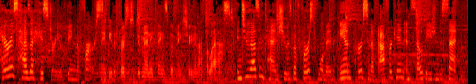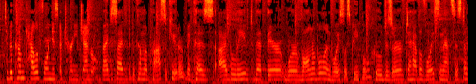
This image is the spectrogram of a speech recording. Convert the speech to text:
Harris has a history of being the first. Maybe the first to do many things, but make sure you're not the last. In 2010, she was the first woman and person of African and South Asian descent to become California's Attorney General. I decided to become a prosecutor because I believed that there were vulnerable and voiceless people who deserved to have a voice in that system.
